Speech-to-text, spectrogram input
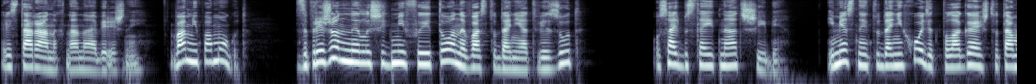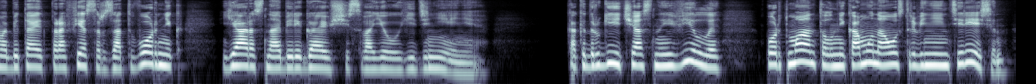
ресторанах на набережной, вам не помогут. Запряженные лошадьми фаэтоны вас туда не отвезут. Усадьба стоит на отшибе. И местные туда не ходят, полагая, что там обитает профессор-затворник, яростно оберегающий свое уединение. Как и другие частные виллы, Порт-Мантл никому на острове не интересен —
